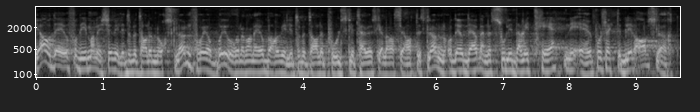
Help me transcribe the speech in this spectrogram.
Ja, og det er jo fordi man ikke er villig til å betale norsk lønn for å jobbe i jordene. Man er jo bare villig til å betale polsk, litauisk eller asiatisk lønn. Og det er jo der denne solidariteten i EU-prosjektet blir avslørt.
